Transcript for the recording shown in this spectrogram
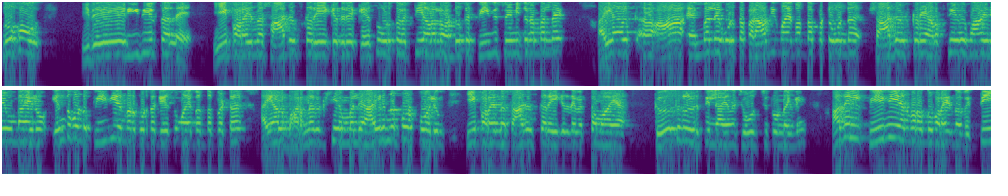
നോക്കൂ ഇതേ രീതിയിൽ തന്നെ ഈ പറയുന്ന ഷാജൻ സ്കറിയക്കെതിരെ കേസ് കൊടുത്ത വ്യക്തിയാണല്ലോ അഡ്വക്കേറ്റ് പി വി ശ്രീനിച്ചനമ്പല്ലേ? അയാൾ ആ എം എൽ എ കൊടുത്ത പരാതിയുമായി ബന്ധപ്പെട്ടുകൊണ്ട് ഷാജൻ സ്കറി അറസ്റ്റ് ചെയ്യുന്ന സാഹചര്യം ഉണ്ടായാലോ എന്തുകൊണ്ട് പി വി എൻവർ കൊടുത്ത കേസുമായി ബന്ധപ്പെട്ട് അയാൾ ഭരണകക്ഷി എം എൽ എ ആയിരുന്നപ്പോൾ പോലും ഈ പറയുന്ന ഷാജൻ സ്കറിയക്കെതിരെ വ്യക്തമായ കേസുകൾ എടുത്തില്ല എന്ന് ചോദിച്ചിട്ടുണ്ടെങ്കിൽ അതിൽ പി വി അൻവർ എന്ന് പറയുന്ന വ്യക്തി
